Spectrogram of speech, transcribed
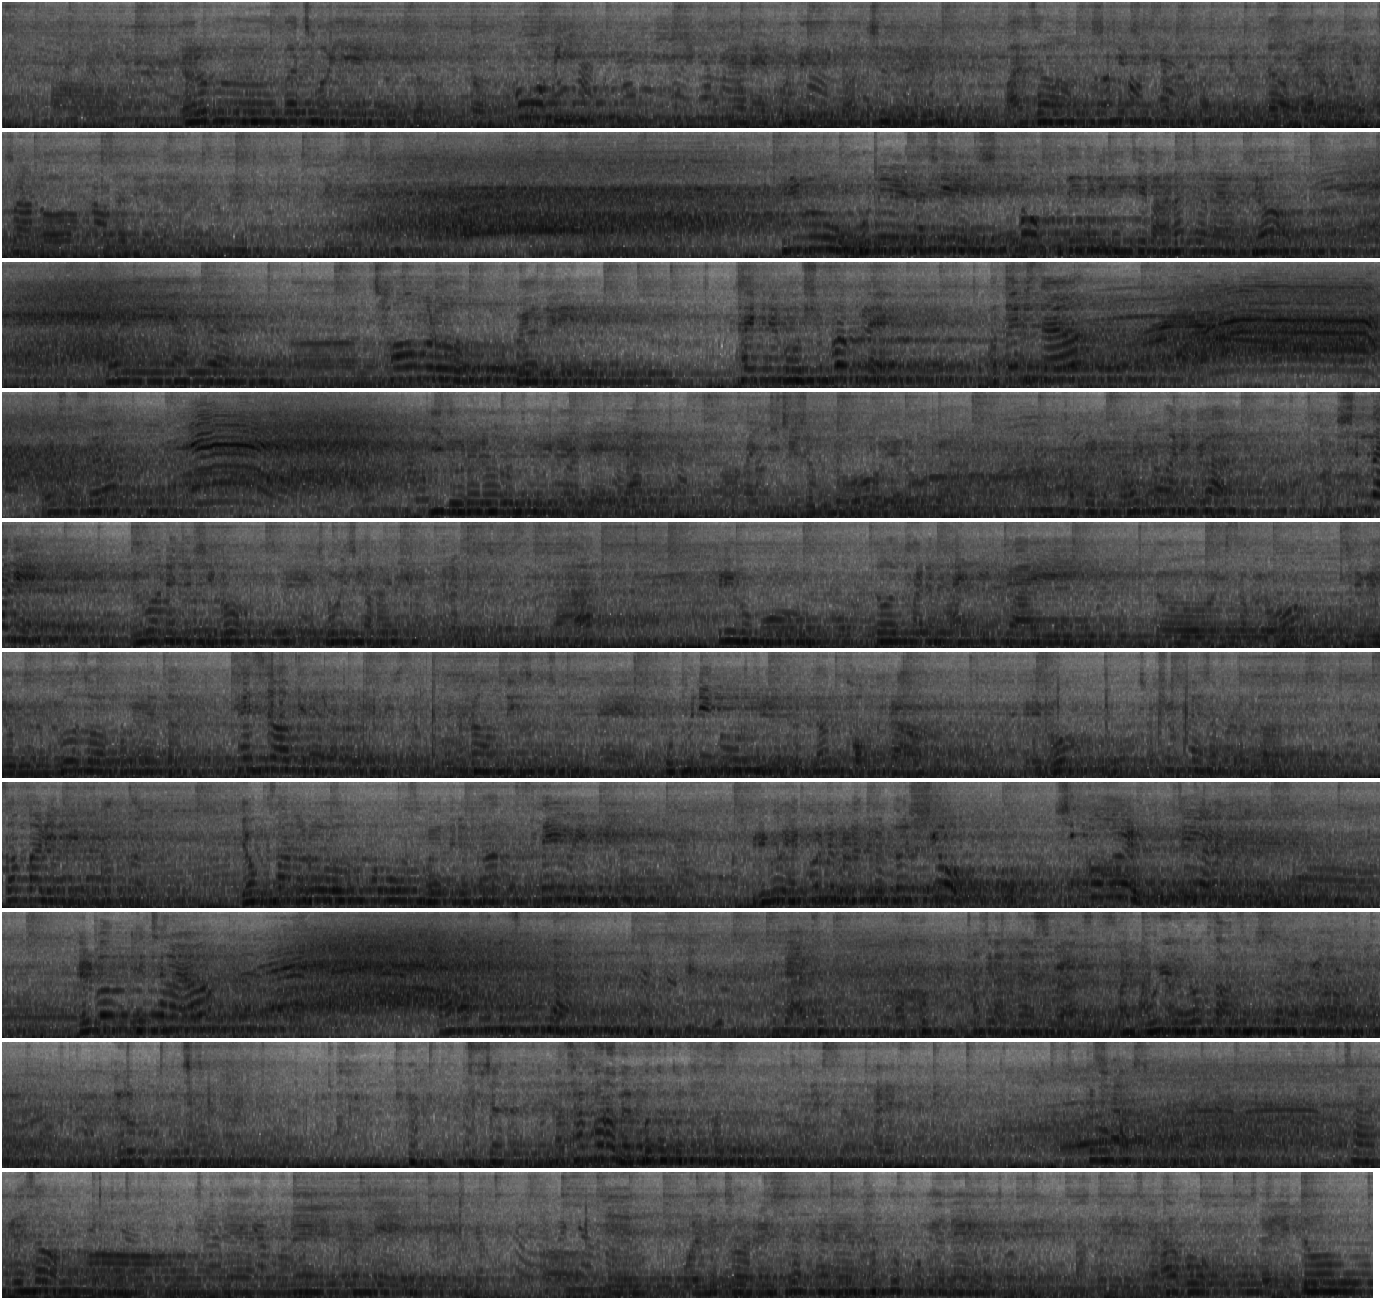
여러분과 저희의 그 어떤 호흡이 이 공연의 모든 연출을 완성시킬 수 있었던 것 같아요. 그래서 여러분께 다시 한번 감사드린다는 말씀을 드리고 있습니다. 그리고 오늘 사실 신곡 무대들이 굉장히 많았잖아요. 그죠? 저희 아까 어, 처음으로 보여드린 타이틀곡 슈퍼플레이 어떠셨어요? 멋있었어요? 이 노래로 저희가 이제 약한 2주 정도 여러분과 어, 컴백해서 활동하니까 어, 신나게 응원해주시고 저희 좋은 시간 많이 만들었으면 좋겠습니다. 그리고 뭐 또 다른 아이피크아이도 있었고 저희가 여기서 누워서 공연했던 헤즈업이라는 노래도 있었고 크라운도 있었죠. 네, 오프닝 곡으로 들려드렸던 더 크라운 그리고 저 쇼파에서 불렀던 썸바리님 영상으로 퍼포먼스 보여드렸던 스테이 윈미 그리고 앵콜 때 불러드렸던 쇼 신곡을 굉장히 많이 보여드렸어요 앨범 괜찮아요? 나 같으면 산다. 근데 안 샀잖아요 아직 안 나왔어요. 왜안 썼어요? 아니, 본인 내용도 안 샀잖아요. 여러분 괜찮아요 주잖아요. 나 참고로 멤버들 걸 다 샀어요. 잘했어, 잘했어. 뜨거운 박수 자 그래서 어, 저는 오늘 이렇게 어, 이제 월드 투어를 시작하는 한국 공연을 잘하고 저희 또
